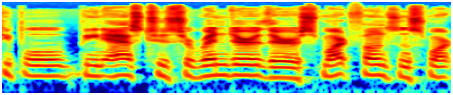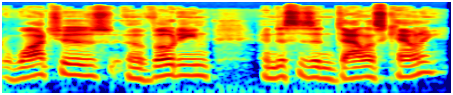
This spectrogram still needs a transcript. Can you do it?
people being asked to surrender their smartphones and smart watches uh, voting, and this is in Dallas County?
